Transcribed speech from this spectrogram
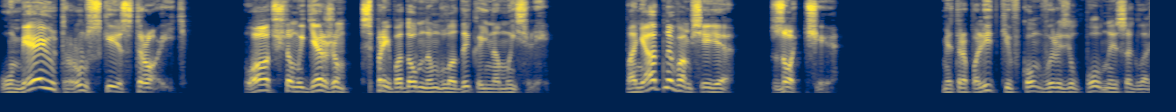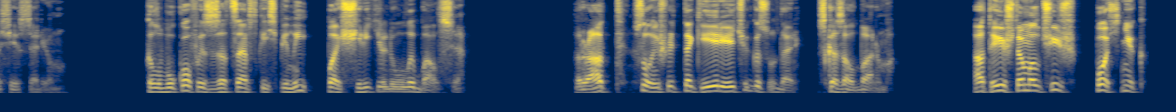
умеют русские строить. Вот что мы держим с преподобным владыкой на мысли. Понятно вам сие, зодчие? Митрополит кивком выразил полное согласие с царем. Колобуков из-за царской спины поощрительно улыбался. — Рад слышать такие речи, государь, — сказал Барма. — А ты что молчишь, постник?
